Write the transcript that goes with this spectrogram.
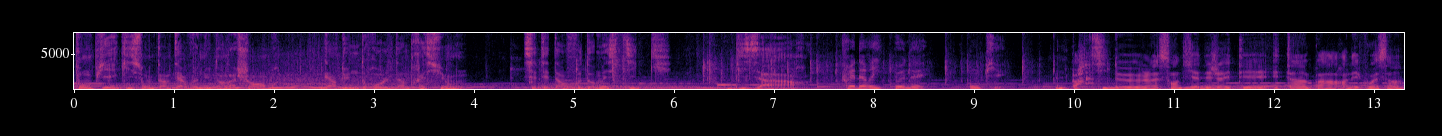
Pompiers qui sont intervenus dans la chambre gardent une drôle d'impression. C'était un feu domestique bizarre. Frédéric Penet, pompier. Une partie de l'incendie a déjà été éteinte par les voisins.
